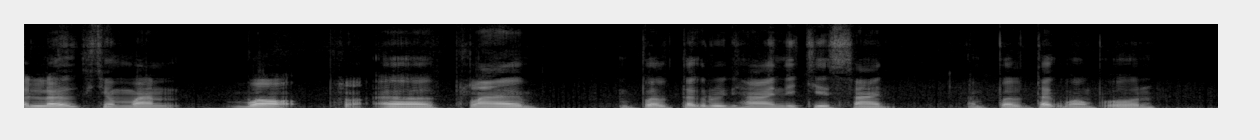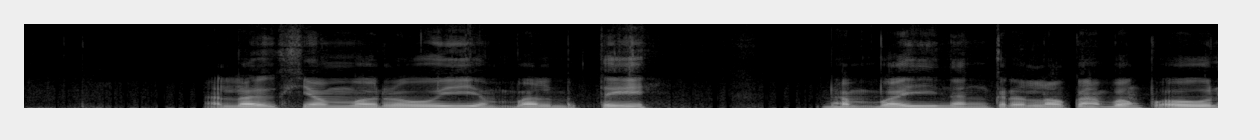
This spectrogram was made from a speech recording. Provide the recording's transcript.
ឥឡូវខ្ញុំបានបកផ្លែអំពិលទឹករួចហើយនេះជាសាច់អំពិលទឹកបងប្អូនឥឡូវខ្ញុំមករោយអំបិលម្ទេសដើម្បីនឹងក្រឡុកបងប្អូន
